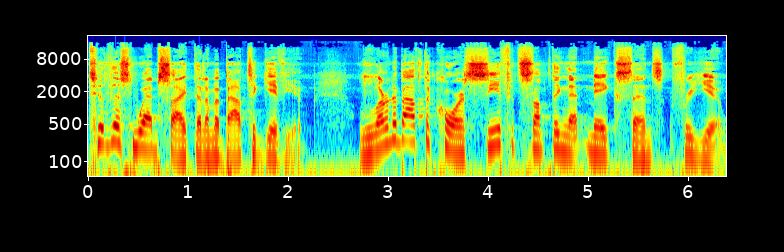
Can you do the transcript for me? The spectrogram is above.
to this website that I'm about to give you learn about the course, see if it's something that makes sense for you.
